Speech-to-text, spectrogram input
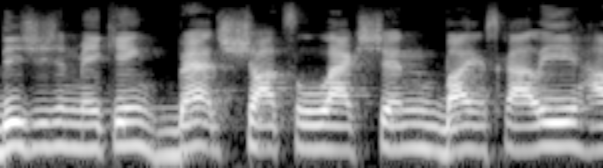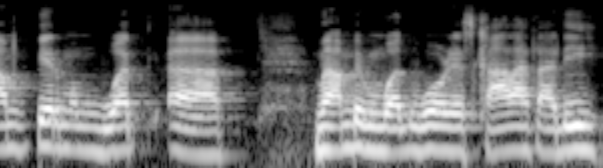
decision making, bad shot selection, banyak sekali hampir membuat uh, hampir membuat Warriors kalah tadi.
